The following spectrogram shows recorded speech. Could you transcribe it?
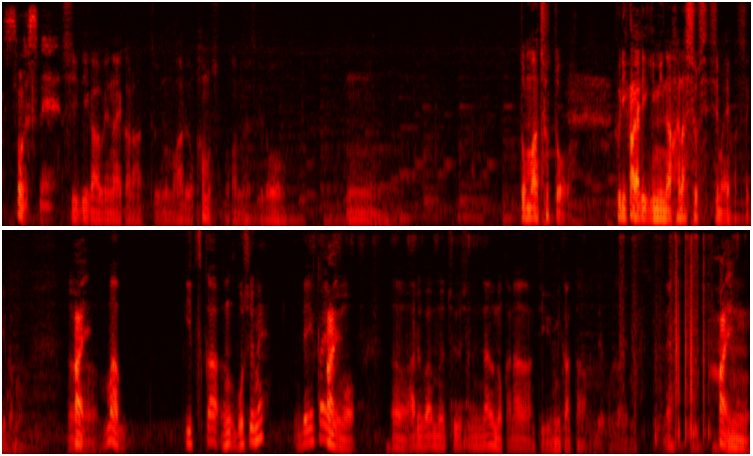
そうですね。CD が売れないからっていうのもあるのかもしれないですけど、うん。と、まあちょっと、振り返り気味な話をしてしまいましたけども。うんはいまあ、5日、うん、5週目 ?Day5 も、うん、アルバム中心になるのかななんていう見方でございますよね。はい。うん。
